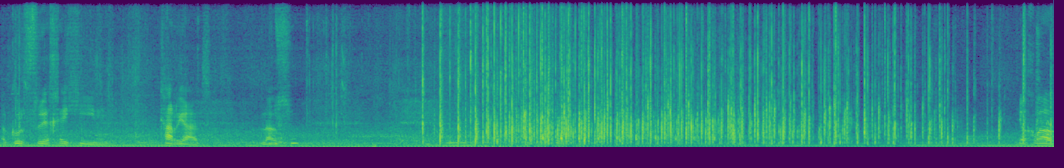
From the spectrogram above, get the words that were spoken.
y gwrthrych ei hun, cariad, love. Diolch yn fawr.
